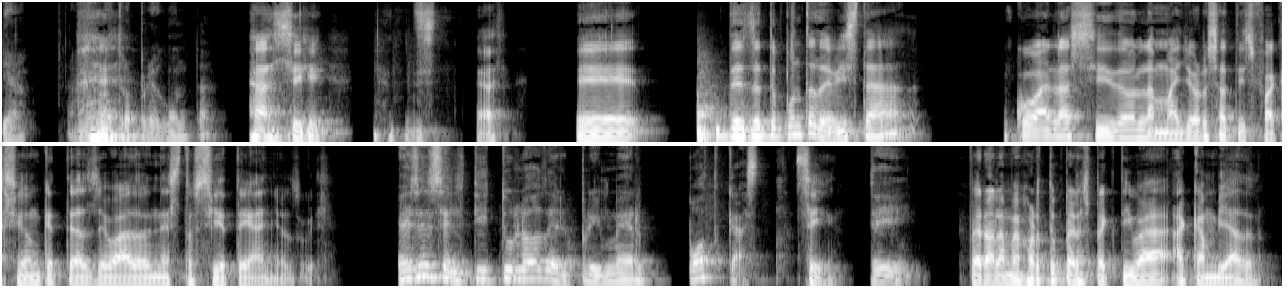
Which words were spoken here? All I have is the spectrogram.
ya. ¿Alguna otra pregunta? Ah, sí. Eh, desde tu punto de vista, ¿cuál ha sido la mayor satisfacción que te has llevado en estos siete años, güey? Ese es el título del primer podcast. Sí, Sí. Pero a lo mejor tu perspectiva ha cambiado.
